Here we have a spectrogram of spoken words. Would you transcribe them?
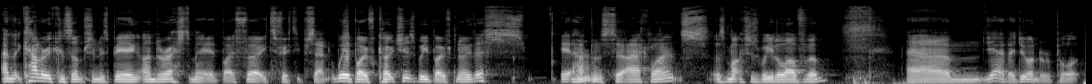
And that calorie consumption is being underestimated by 30 to 50%. We're both coaches, we both know this. It happens to our clients as much as we love them. Um, yeah, they do underreport.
